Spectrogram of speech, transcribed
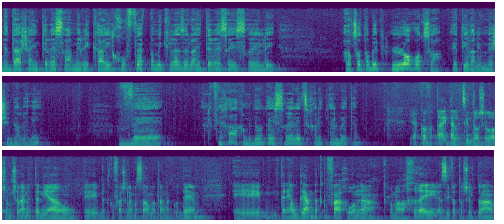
נדע שהאינטרס האמריקאי חופף במקרה הזה לאינטרס הישראלי. ארצות הברית לא רוצה את איראן עם נשק גרעיני, ולפיכך המדיניות הישראלית צריכה להתנהל בהתאם. יעקב, אתה היית לצידו של ראש הממשלה נתניהו אה, בתקופה של המשא ומתן הקודם. אה, נתניהו גם בתקופה האחרונה, כלומר אחרי עזיבתו של טראמפ,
